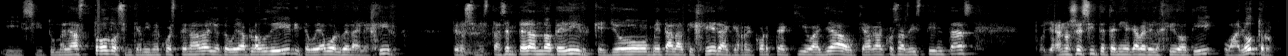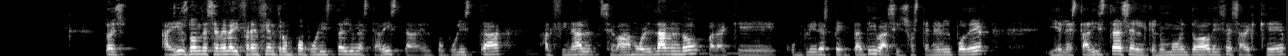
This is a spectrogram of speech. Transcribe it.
Y si tú me das todo sin que a mí me cueste nada, yo te voy a aplaudir y te voy a volver a elegir. Pero si me estás empezando a pedir que yo meta la tijera, que recorte aquí o allá o que haga cosas distintas, pues ya no sé si te tenía que haber elegido a ti o al otro. Entonces, ahí es donde se ve la diferencia entre un populista y un estadista. El populista al final se va amoldando para que cumplir expectativas y sostener el poder, y el estadista es el que en un momento dado dice, ¿sabes qué?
